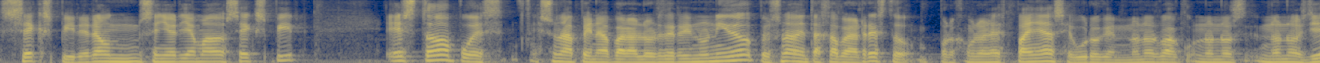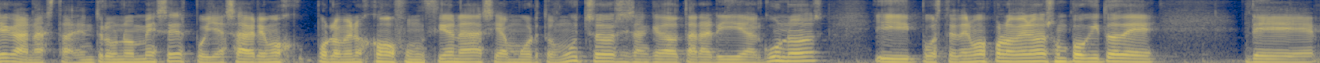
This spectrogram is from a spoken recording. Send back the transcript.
Shakespeare. Era un señor llamado Shakespeare. Esto, pues, es una pena para los de Reino Unido, pero es una ventaja para el resto. Por ejemplo, en España, seguro que no nos, no nos, no nos llegan hasta dentro de unos meses, pues ya sabremos por lo menos cómo funciona, si han muerto muchos, si se han quedado tararí algunos, y pues tendremos por lo menos un poquito de, de,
